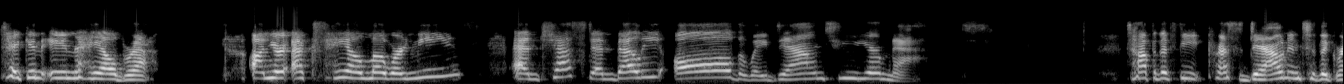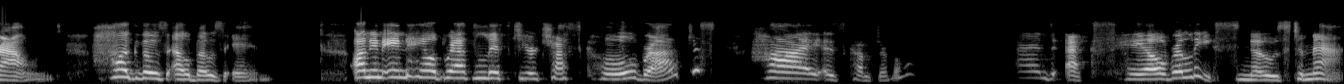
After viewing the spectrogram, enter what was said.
Take an inhale breath. On your exhale, lower knees and chest and belly all the way down to your mat. Top of the feet press down into the ground. Hug those elbows in. On an inhale breath, lift your chest cobra, just high as comfortable. And exhale, release, nose to mat.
